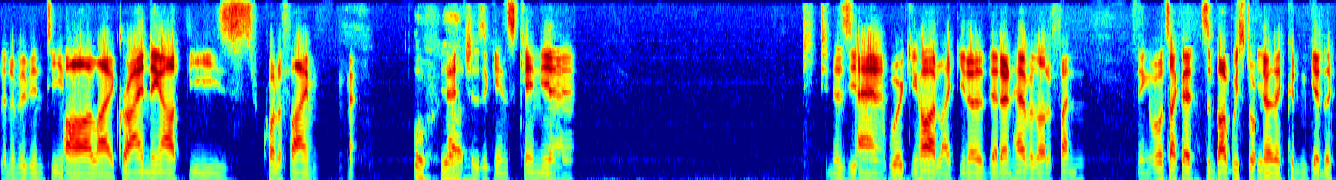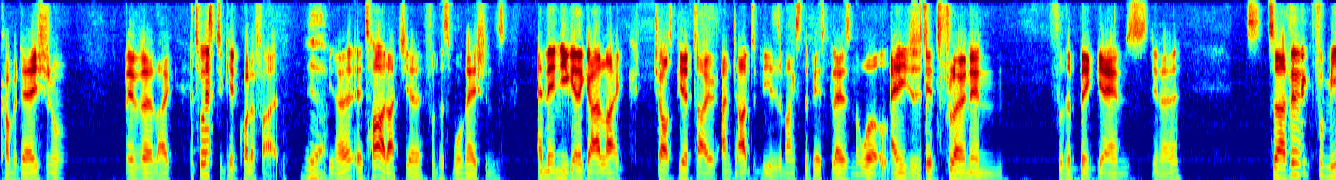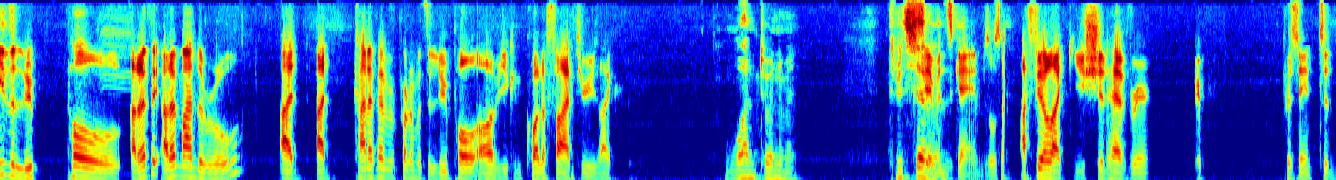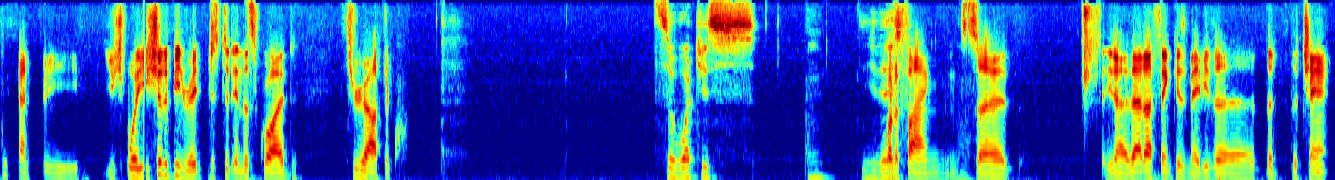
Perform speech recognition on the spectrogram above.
the Namibian team are like grinding out these qualifying oh yeah, matches against Kenya, and working hard. Like you know, they don't have a lot of fun. Thing. Well, it's like that Zimbabwe story. You know, they couldn't get accommodation or whatever. Like it's worth to get qualified. yeah, You know, it's hard out here for the small nations. And then you get a guy like Charles Piutau, undoubtedly is amongst the best players in the world, and he just gets flown in for the big games. You know, so I think for me the loophole. I don't think I don't mind the rule. I I kind of have a problem with the loophole of you can qualify through like one tournament through seven. sevens games or something. I feel like you should have re- represented the country. You sh- well, you should have been registered in the squad throughout the. qu- So what you, s- you qualifying. Oh. So, you know, that I think is maybe the, the, the change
